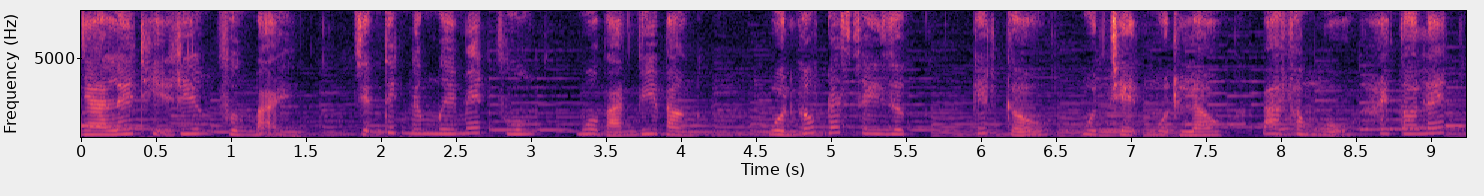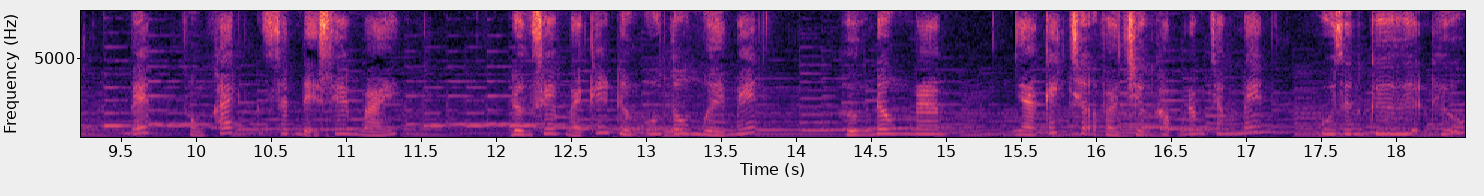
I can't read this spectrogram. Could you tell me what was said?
Nhà Lê Thị Riêng, phường 7, diện tích 50m2, mua bán vi bằng, nguồn gốc đất xây dựng, kết cấu một trệt một lầu, 3 phòng ngủ, 2 toilet, bếp, phòng khách, sân để xe máy. Đường xe máy cách đường ô tô 10m, hướng đông nam, nhà cách chợ và trường học 500m, khu dân cư hiện hữu,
